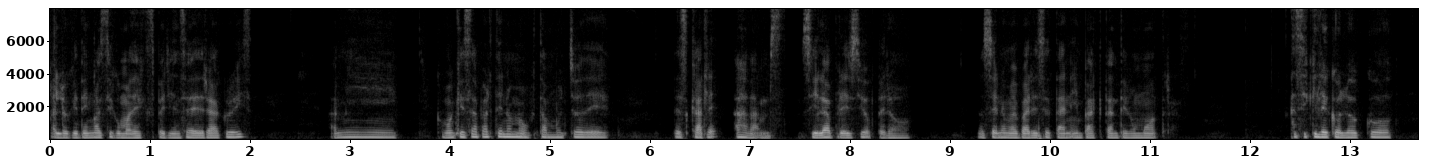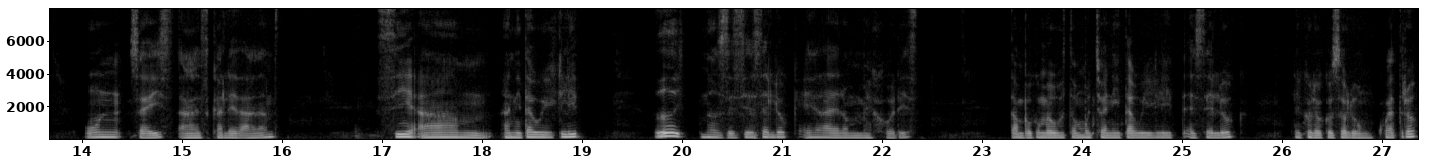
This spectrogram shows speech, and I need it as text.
a lo que tengo así como de experiencia de Drag Race. A mí como que esa parte no me gusta mucho de, de Scarlett Adams. Sí lo aprecio, pero no sé, no me parece tan impactante como otras. Así que le coloco un 6 a Scarlett Adams. Sí, a Anita Wigley. Uy, no sé si ese look era de los mejores. Tampoco me gustó mucho Anita Wigley ese look. Le coloco solo un 4.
